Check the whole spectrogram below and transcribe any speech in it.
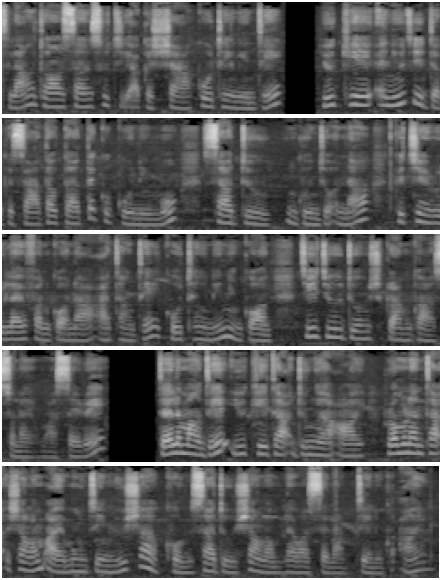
စလောင်းဒေါန်ဆန်စုကြည်အကရှာကိုထိန်လင်းတဲ့ UK အန်ယူဂျီတက္ကစာတောက်တာတက်ကိုကိုနေမစာတူငွန်းကျော်နာကချင် Relife Fund ကောနာအထောင်တဲ့ကိုထုံနေနေကွန်ဂျီဂျူဒုံစကရမ်ကဆွလိုက်ဝါဆဲရဲတဲလမောင်တဲ့ UK တာဒုငါအိုင်ရမလန်တာရှောင်းလမ်အိုင်မုံချင်းမြူရှာခုံစာတူရှောင်းလမ်လဲဝါဆဲလမ်ကျဲလူကအိုင်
